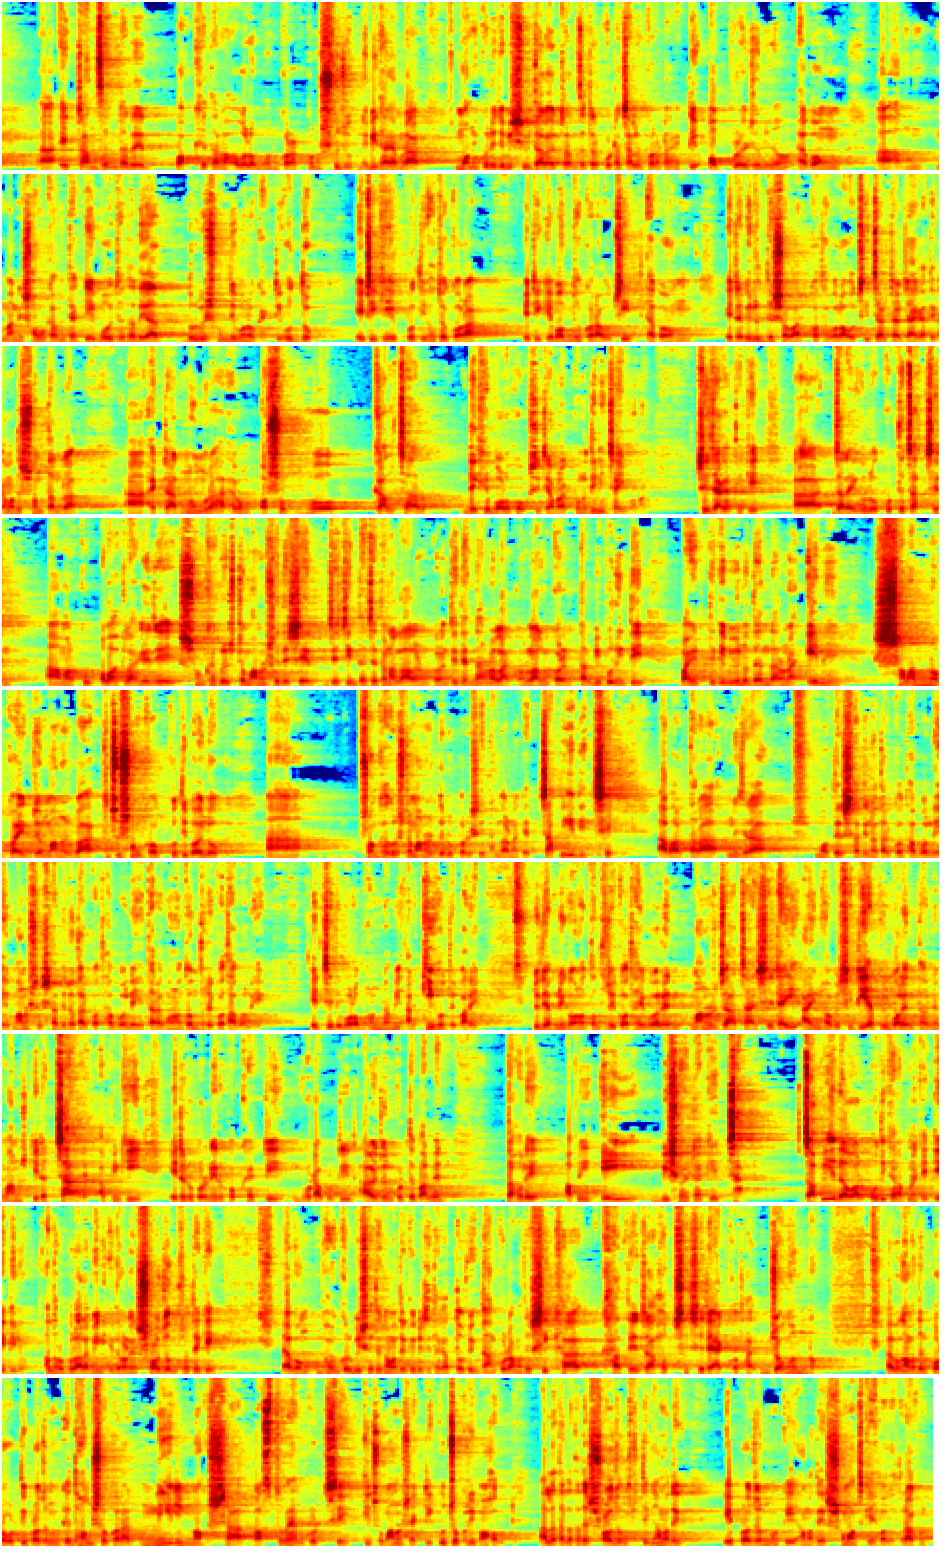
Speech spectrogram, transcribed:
এই ট্রান্সজেন্ডারের পক্ষে তারা অবলম্বন করার কোনো সুযোগ নেই। বিধায় আমরা মনে করি যে বিশ্ববিদ্যালয়ের ট্রান্সজেন্ডার কোটা চালু করাটা একটি অপ্রয়োজনীয় এবং মানে সমকামিতাকে বৈধতা দেওয়ার দুর্বিসন্ধিমূলক একটি উদ্যোগ। এটিকে প্রতিহত করা, এটিকে বন্ধ করা উচিত এবং এটার বিরুদ্ধে সবার কথা বলা উচিত, যার যার জায়গা থেকে আমাদের সন্তানরা একটা নোংরা এবং অসভ্য কালচার দেখে বড় হোক, সেটি আমরা কোনোদিনই চাইব না। সেই জায়গা থেকে যারা এগুলো করতে চাচ্ছেন আমার খুব অবাক লাগে যে সংখ্যাগরিষ্ঠ মানুষ দেশের যে চিন্তা চেতনা লালন করেন, যে ধ্যান ধারণা লালন করেন, তার বিপরীতে বাহির থেকে বিভিন্ন ধ্যান ধারণা এনে সামান্য কয়েকজন মানুষ বা কিছু সংখ্যক কতিপয় লোক সংখ্যাগরিষ্ঠ মানুষদের উপরে সেই ধ্যান ধারণাকে চাপিয়ে দিচ্ছে। আবার তারা নিজেরা মতের স্বাধীনতার কথা বলে, মানুষের স্বাধীনতার কথা বলে, তারা গণতন্ত্রের কথা বলে। এর চেয়ে বড় ভণ্ডামি আর কি হতে পারে? যদি আপনি গণতন্ত্রের কথাই বলেন, মানুষ যা চায় সেটাই আইন হবে সেটাই আপনি বলেন, তাহলে মানুষ কি এটা চায়? আপনি কি এটার উপরে নিরপেক্ষ একটি ভোটাভুটির আয়োজন করতে পারবেন? তাহলে আপনি এই বিষয়টাকে চা, চাপিয়ে দেওয়ার অধিকার আপনাকে কে দিল? আল্লাহ রব্বুল আলমিন এ ধরনের ষড়যন্ত্র থেকে এবং ভয়ঙ্কর বিষয় থেকে আমাদেরকে বেঁচে থাকার তৌফিক দান করে আমাদের শিক্ষা খাতে যা হচ্ছে সেটা এক কথা জঘন্য। এবং আমাদের পরবর্তী প্রজন্মকে ধ্বংস করার নীল নকশা বাস্তবায়ন করছে কিছু মানুষ, একটি কুচক্রি মহল। আল্লাহ তালা তাদের ষড়যন্ত্র থেকে আমাদের, এ প্রজন্মকে, আমাদের সমাজকে হেফাজত রাখুন।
